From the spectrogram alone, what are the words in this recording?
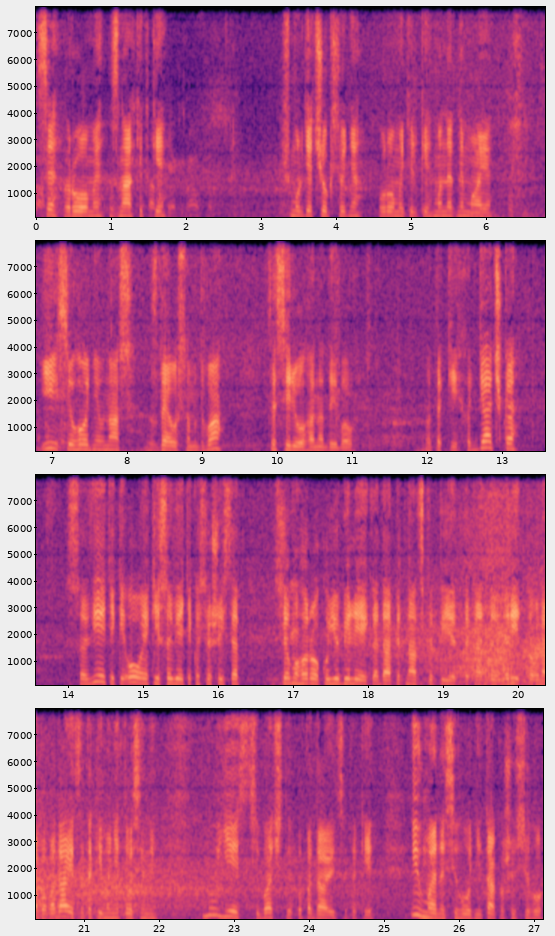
Це роми, знахідки. Шмурдячок сьогодні у роми тільки монет немає. І сьогодні в нас з Деусом 2. Це Серега надибав. Отакі ходячка, совєтики. О, який совєтик, ось 67-го року юбілейка, да, 15 копійок. Така рідко вона попадається, такі монітосини. Ну, є, бачите, попадаються такі. І в мене сьогодні також усього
